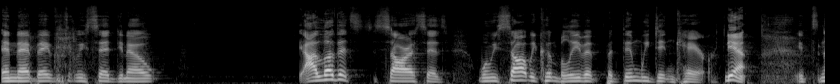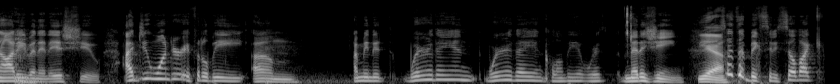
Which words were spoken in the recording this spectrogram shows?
and that basically said, you know, I love that Sarah says when we saw it, we couldn't believe it, but then we didn't care. Yeah. It's not even an issue. I do wonder if it'll be. um I mean, it, where are they in? Where are they in Colombia? Where's Medellin? Yeah. so that's a big city. So like,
